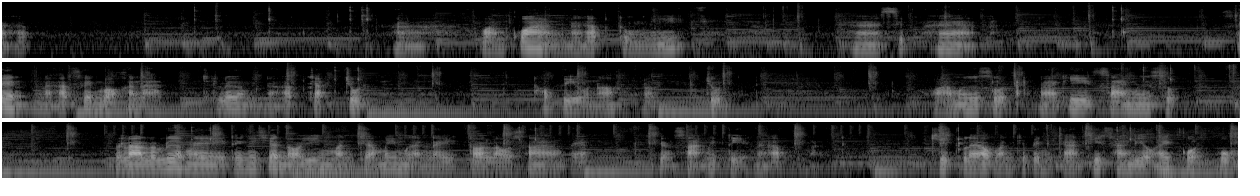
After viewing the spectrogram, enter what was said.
นะครับความกว้างนะครับตรงนี้ 55 เส้นนะครับ เส้นบอกขนาดจะเริ่มนะครับจากจุดท็อปวิวเนาะเราจุด ขวามือสุดมาที่ซ้ายมือสุด เวลาเราเลือกใน Technician Drawing มันจะไม่เหมือนในตอนเราสร้างแบบ เป็นสามมิตินะครับ คลิกแล้วมันจะเป็นการคลิกครั้งเดียวให้กดปุ่ม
